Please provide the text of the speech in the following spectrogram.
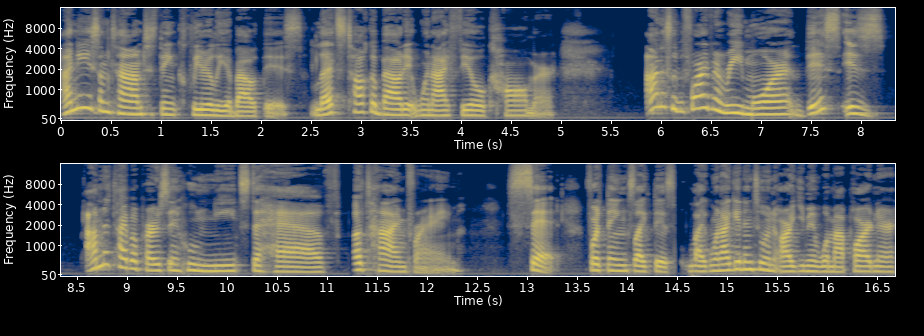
I need some time to think clearly about this. Let's talk about it when I feel calmer. Honestly, before I even read more, this is I'm the type of person who needs to have a time frame set for things like this. Like when I get into an argument with my partner,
